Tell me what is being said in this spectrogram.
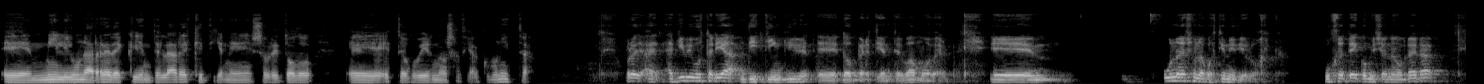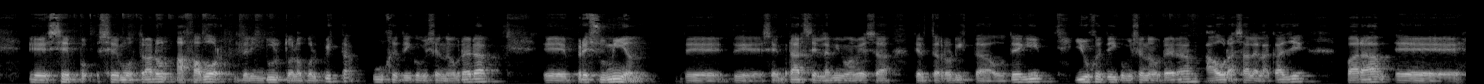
eh, mil y una redes clientelares que tiene sobre todo este gobierno social comunista. aquí me gustaría distinguir dos vertientes. Vamos a ver. una es una cuestión ideológica. UGT, Comisión Obrera, eh, se, mostraron a favor del indulto a los golpistas. UGT y Comisión Obrera eh, presumían de, sentarse en la misma mesa que el terrorista Otegui y UGT y Comisión Obrera ahora sale a la calle para, eh,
